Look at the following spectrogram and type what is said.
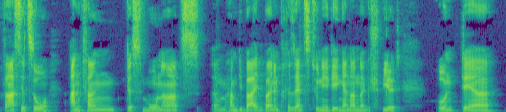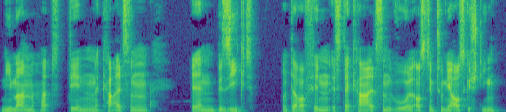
war es jetzt so, Anfang des Monats ähm, haben die beiden bei einem Präsenzturnier gegeneinander gespielt und der Niemann hat den Carlsen ähm, besiegt und daraufhin ist der Carlsen wohl aus dem Turnier ausgestiegen.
